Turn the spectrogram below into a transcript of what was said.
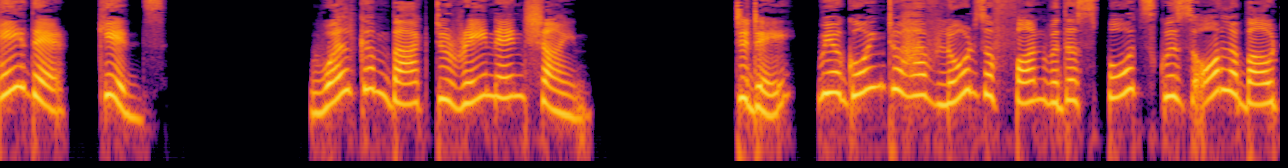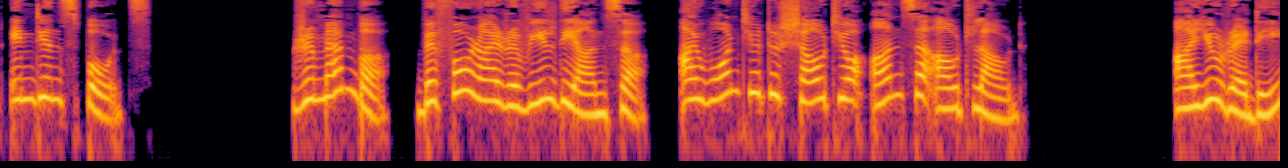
Hey there, kids. Welcome back to Rain and Shine. Today, we are going to have loads of fun with a sports quiz all about Indian sports. Remember, before I reveal the answer, I want you to shout your answer out loud. Are you ready?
